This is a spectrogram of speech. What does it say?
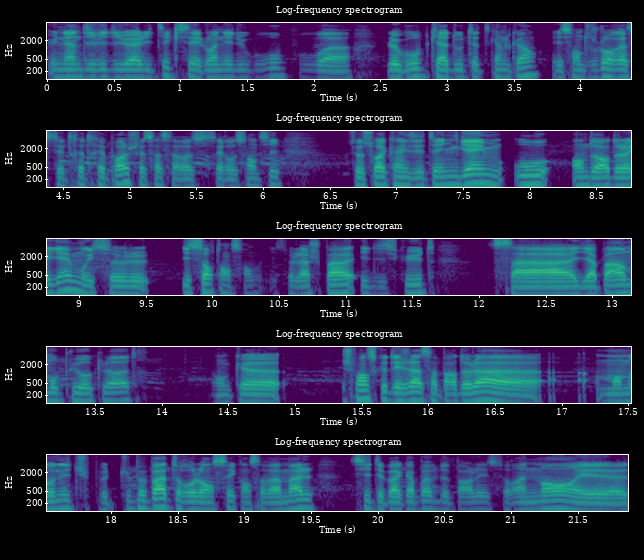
une individualité qui s'est éloignée du groupe ou euh, le groupe qui a douté de quelqu'un? Ils sont toujours restés très très proches et ça, ça s'est ressenti. Que ce soit quand ils étaient in-game ou en dehors de la game, où ils, sortent ensemble, ils se lâchent pas, ils discutent. Il n'y a pas un mot plus haut que l'autre. Donc euh, je pense que déjà, ça part de là. euh, à un moment donné, tu peux, tu peux pas te relancer quand ça va mal si tu n'es pas capable de parler sereinement et euh,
